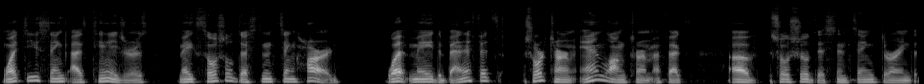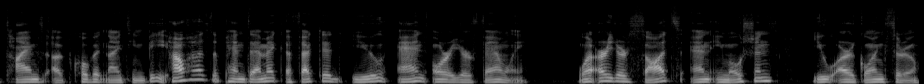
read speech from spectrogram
What do you think as teenagers makes social distancing hard. What may the benefits, short term and long term effects of social distancing during the times of COVID-19 be? How has the pandemic affected you and or your family? What are your thoughts and emotions you are going through?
